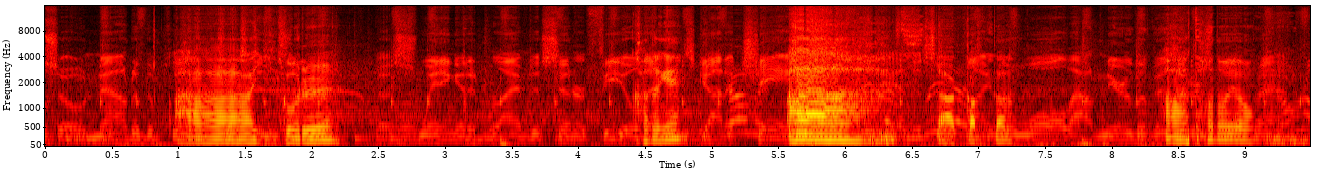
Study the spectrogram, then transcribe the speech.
So now to the plate. 아 Justin 이거를 A swing and a drive to center field. 가능해? That one's got a chance. 아 And this 진짜 will find 아깝다 아 터너 형 bullpen.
